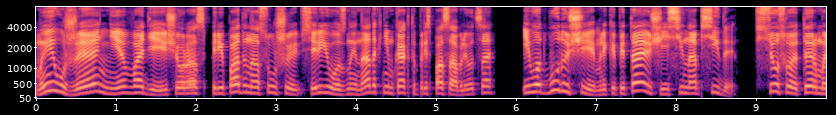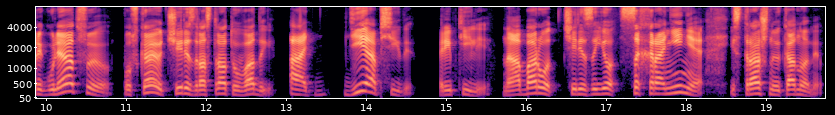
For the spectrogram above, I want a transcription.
Мы уже не в воде, еще раз. Перепады на суше серьезные, надо к ним как-то приспосабливаться. И вот будущие млекопитающие синапсиды всю свою терморегуляцию пускают через растрату воды. А диапсиды, рептилии, наоборот, через ее сохранение и страшную экономию.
